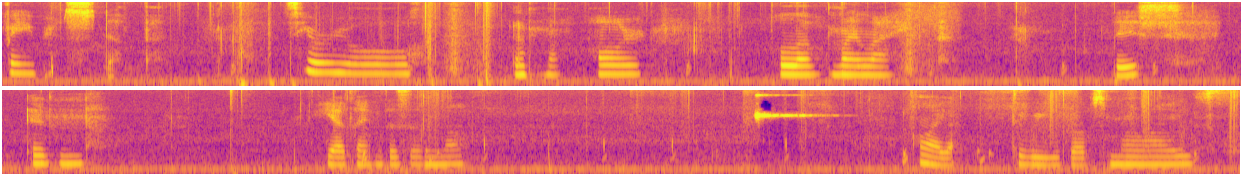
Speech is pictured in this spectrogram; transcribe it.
favorite stuff. Cereal and my other love my life. This and yeah, I think this is enough. Oh, I got three loves of my life.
